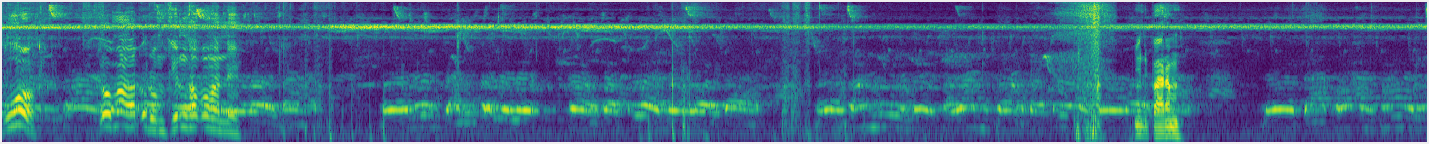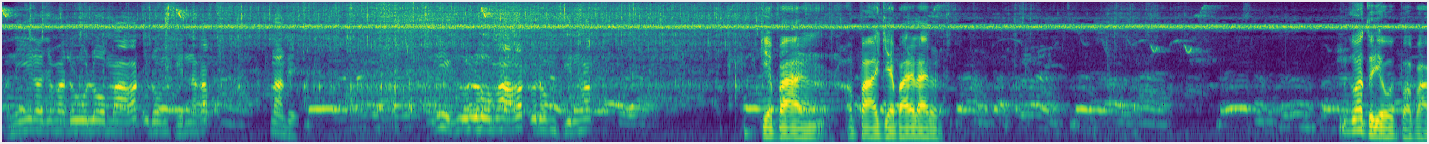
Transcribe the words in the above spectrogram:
โอ้โลมาวัดอุดมศิลป์ครับว่างั้นนี่อยู่ในป่าน้อันนี้เราจะมาดูโลมาวัดอุดมศิลป์นะครับนั่นดินี่คือโลมาวัดอุดมศิลป์ครับำเกียร์ปลาเอาปลาเกียร์ปลาหลายๆรถมันก็ว่าตัวเดียวปลาปลา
